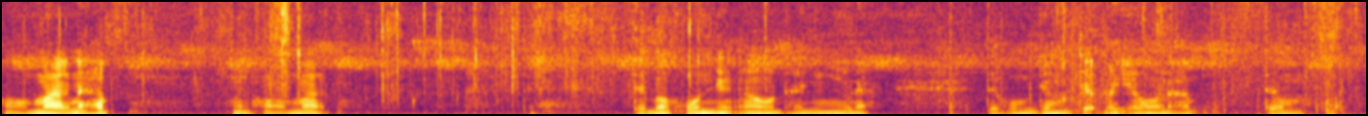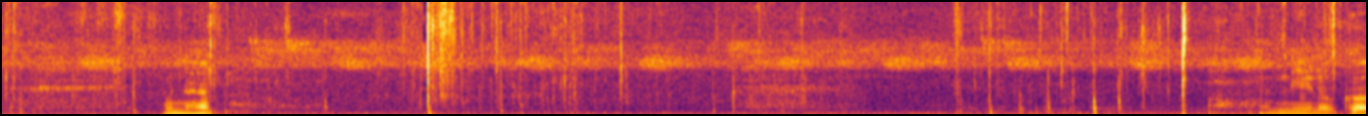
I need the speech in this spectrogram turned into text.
หอมมากนะครับ มันหอมมาก แต่บางคนยังเอาถ้าอย่างนี้นะแต่ผมยังจะไม่เอานะครับเต่ผมนะครับวันนี้เราก็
